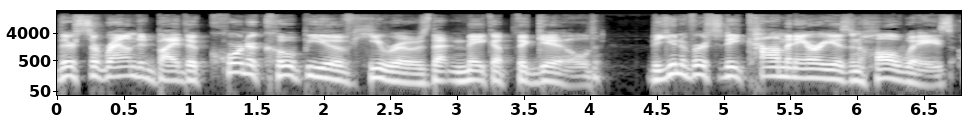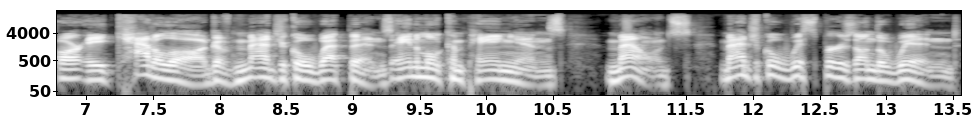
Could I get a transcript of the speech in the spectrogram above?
they're surrounded by the cornucopia of heroes that make up the guild. The university common areas and hallways are a catalog of magical weapons, animal companions, mounts, magical whispers on the wind.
